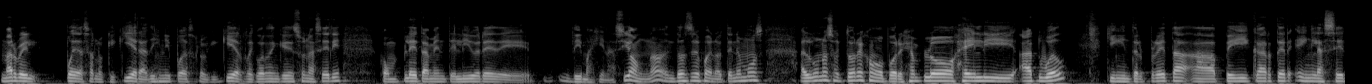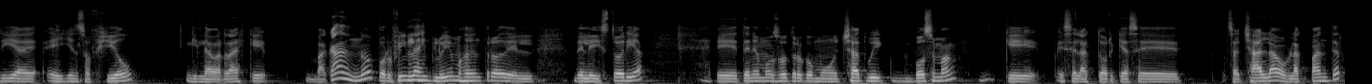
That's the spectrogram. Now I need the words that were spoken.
Marvel puede hacer lo que quiera, Disney puede hacer lo que quiera. Recuerden que es una serie completamente libre de, de imaginación, ¿no? Entonces, bueno, tenemos algunos actores como por ejemplo Hayley Atwell, quien interpreta a Peggy Carter en la serie Agents of Shield. Y la verdad es que bacán, ¿no? Por fin la incluimos dentro del, de la historia. Eh, tenemos otro como Chadwick Boseman, que es el actor que hace T'Challa o Black Panther.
